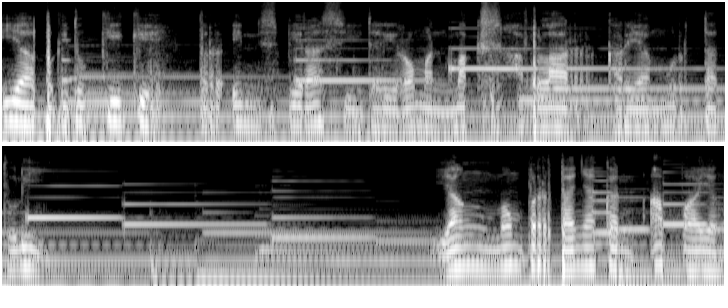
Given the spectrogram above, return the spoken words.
Ia begitu gigih terinspirasi dari roman Max Havelaar karya Murtatuli yang mempertanyakan apa yang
